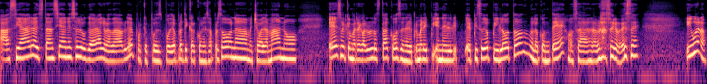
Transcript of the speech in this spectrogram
hacía la estancia en ese lugar agradable porque pues podía platicar con esa persona, me echaba la mano. Es el que me regaló los tacos en el primer en el episodio piloto, me lo conté, o sea, la verdad se agradece. Y bueno,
